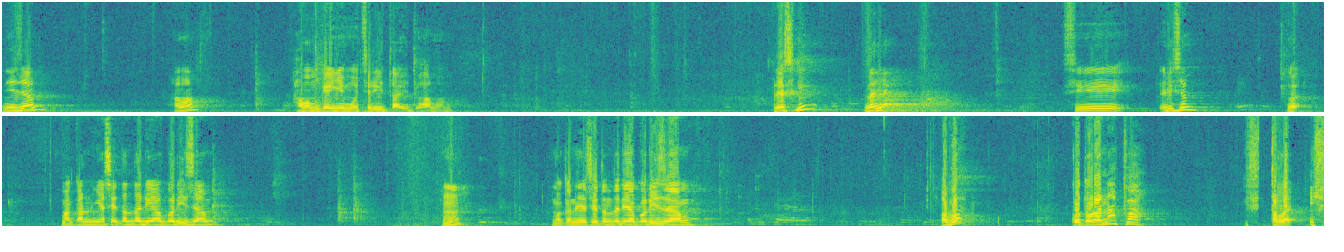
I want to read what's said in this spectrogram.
Nizam? Hamam? Hamam kayaknya mau cerita itu Hamam. Reski? Nanya? Si Rizam? Enggak. Makanannya setan tadi apa Rizam? Hmm? Makanannya setan tadi apa Rizam? Apa? Kotoran apa? Ih, telek. Ih,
